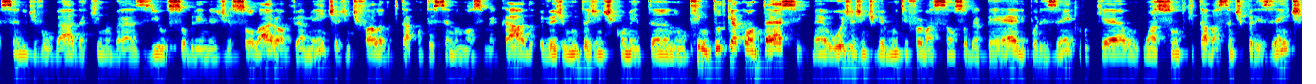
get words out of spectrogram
sendo divulgada aqui no Brasil sobre energia solar, obviamente, a gente fala do que está acontecendo no nosso mercado, eu vejo muita gente comentando, enfim, tudo que acontece, né? Hoje a gente vê muita informação sobre a PL, por exemplo, que é um, assunto que está bastante presente,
